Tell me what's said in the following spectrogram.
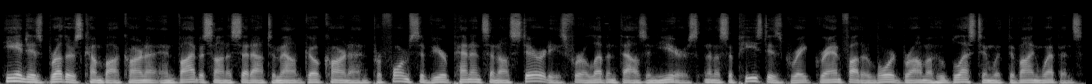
he and his brothers Kumbhakarna and Vibhishana set out to Mount Gokarna and performed severe penance and austerities for 11,000 years and thus appeased his great grandfather Lord Brahma, who blessed him with divine weapons,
